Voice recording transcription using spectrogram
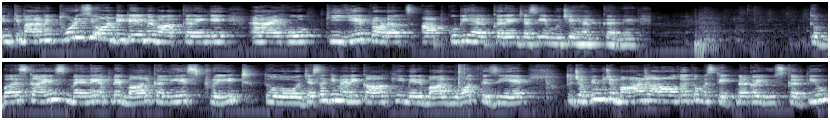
इनके बारे में थोड़ी सी और डिटेल में बात करेंगे एंड आई होप कि ये प्रोडक्ट्स आपको भी हेल्प करें, जैसे ये मुझे हेल्प कर रहे हैं। तो बस गाइस मैंने अपने बाल कर लिए स्ट्रेट तो जैसा कि मैंने कहा कि मेरे बाल बहुत फिजी हैं तो जब भी मुझे बाहर जाना होता है तो मैं स्ट्रेटनर का यूज़ करती हूँ.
